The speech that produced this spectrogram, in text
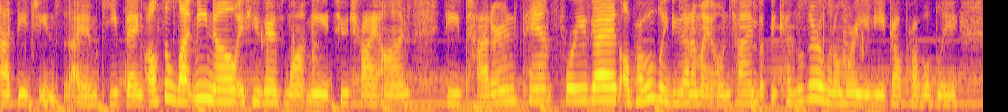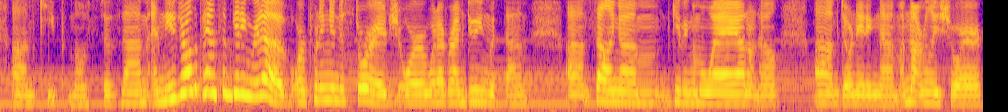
at the jeans that I am keeping. Also, let me know if you guys want me to try on the patterned pants for you guys. I'll probably do that on my own time, but because those are a little more unique, I'll probably um, keep most of them. And these are all the pants I'm getting rid of or putting into storage or whatever I'm doing with them, um, selling them, giving them away. I don't know um, donating them. I'm not really sure.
